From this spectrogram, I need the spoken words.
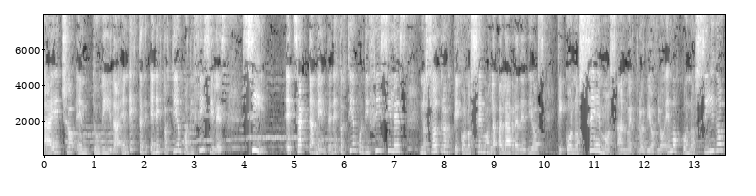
ha hecho en tu vida. En, este, en estos tiempos difíciles, sí, Exactamente, en estos tiempos difíciles, nosotros que conocemos la palabra de Dios, que conocemos a nuestro Dios, lo hemos conocido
